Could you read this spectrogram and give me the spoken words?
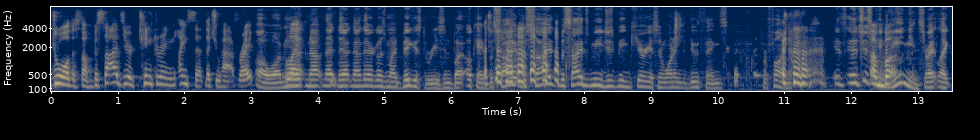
do all this stuff besides your tinkering mindset that you have, right? Oh well, I mean, Like- now, now, now, now there goes my biggest reason. But okay, besides besides besides me just being curious and wanting to do things for fun, it's it's just Uh, convenience, right? Like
